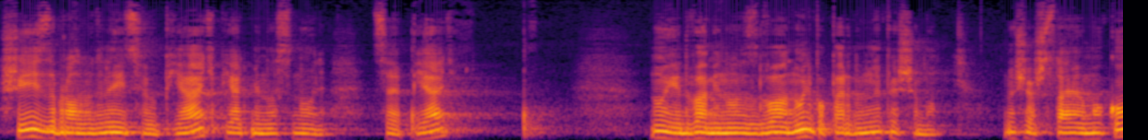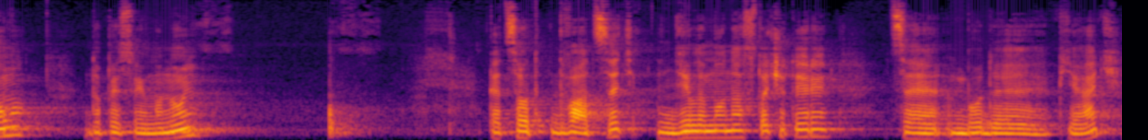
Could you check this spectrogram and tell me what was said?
6 забрали одиницю 5. 5 мінус 0 це 5. Ну і 2 мінус 2 0 попереду не пишемо. Ну що ж, ставимо кому, дописуємо 0. 520 ділимо на 104. Це буде 5.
